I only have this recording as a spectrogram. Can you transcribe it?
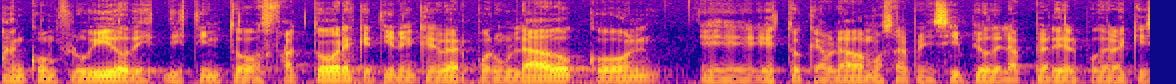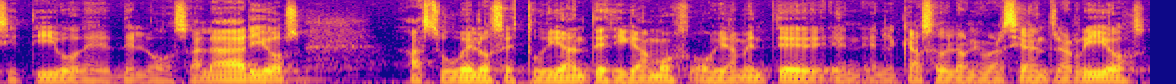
han confluido distintos factores que tienen que ver, por un lado, con eh, esto que hablábamos al principio de la pérdida del poder adquisitivo de, los salarios, a su vez los estudiantes, digamos, obviamente en, el caso de la Universidad de Entre Ríos,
